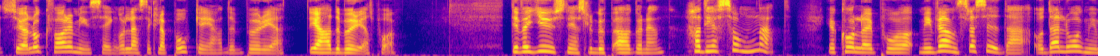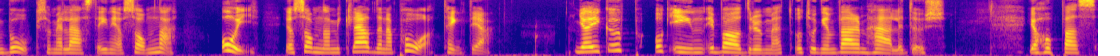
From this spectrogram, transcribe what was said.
så jag låg kvar i min säng och läste klart boken jag hade börjat, jag hade börjat på. Det var ljus när jag slog upp ögonen. Hade jag somnat? Jag kollade på min vänstra sida och där låg min bok som jag läste innan jag somnade. Oj, jag somnade med kläderna på, tänkte jag. Jag gick upp och in i badrummet och tog en varm härlig dusch. Jag hoppas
